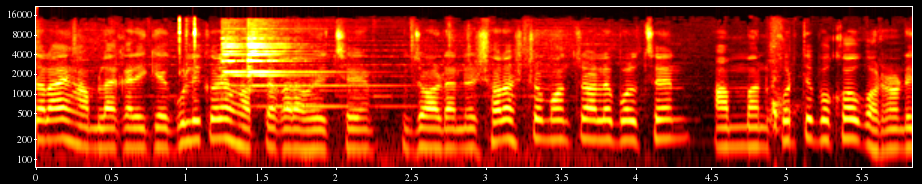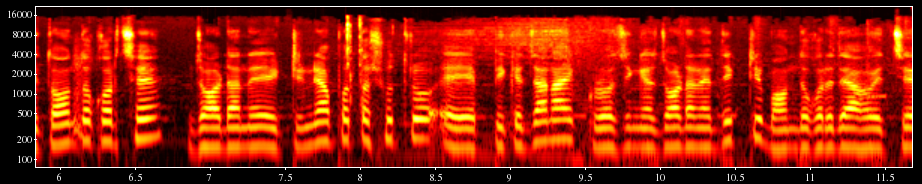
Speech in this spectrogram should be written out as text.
জানায়, হামলাকারীকে গুলি করে হত্যা করা হয়েছে। জর্ডানের স্বরাষ্ট্র মন্ত্রণালয় বলছেন, আম্মান কর্তৃপক্ষ ঘটনাটি তদন্ত করছে। জর্ডানের একটি নিরাপত্তা সূত্র এএফপিকে জানায় ক্রসিংয়ে জর্ডানের দিকটি বন্ধ করে দেওয়া হয়েছে।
